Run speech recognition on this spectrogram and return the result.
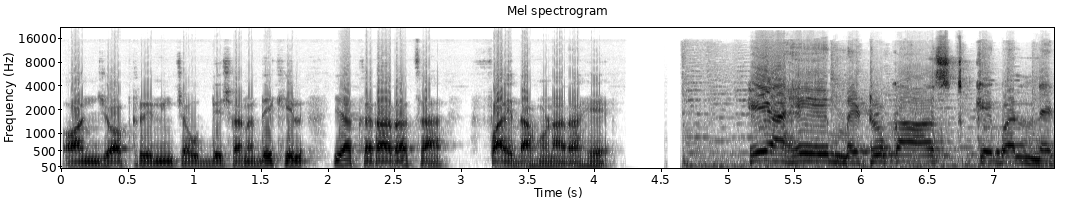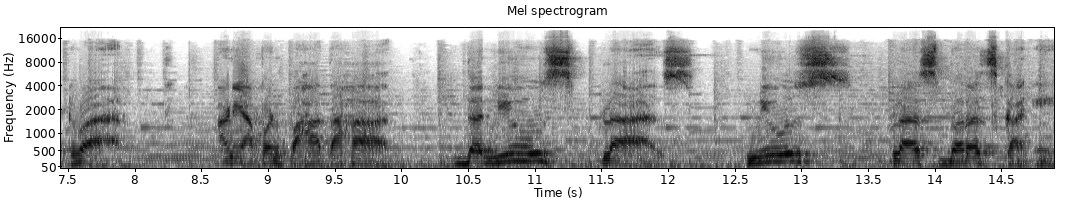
ऑन जॉब ट्रेनिंगच्या उद्देशानं देखील या कराराचा फायदा होणार आहे. हे आहे मेट्रोकास्ट केबल नेटवर्क आणि आपण पाहत आहात the news plus news plus बरच काही.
